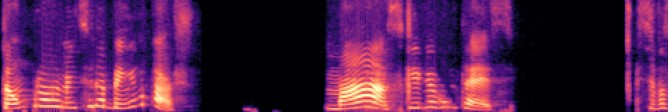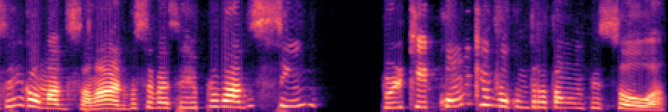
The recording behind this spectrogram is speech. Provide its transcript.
Então, provavelmente seria bem abaixo. Mas, o que, que acontece? Se você reclamar do salário, você vai ser reprovado sim. Porque como que eu vou contratar uma pessoa?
